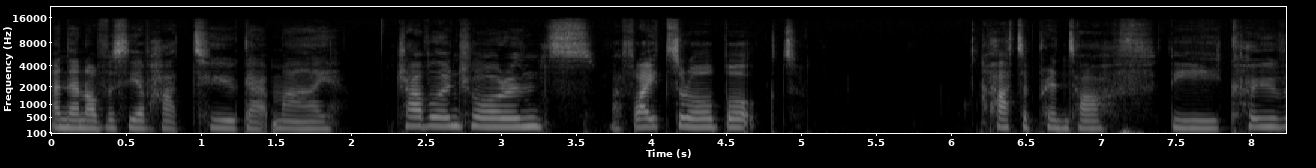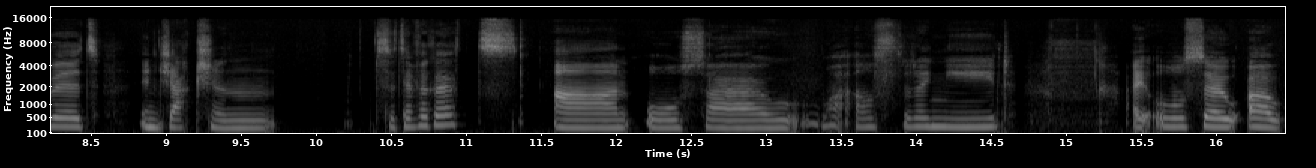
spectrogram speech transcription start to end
And then obviously I've had to get my travel insurance. My flights are all booked. Had to print off the COVID injection certificates. And also what else did I need? I also oh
